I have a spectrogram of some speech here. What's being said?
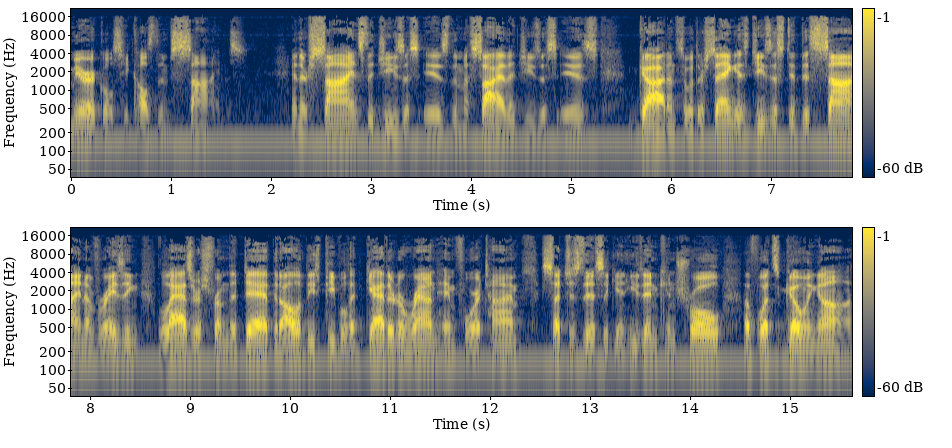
miracles, he calls them signs and they're signs that Jesus is the Messiah, that Jesus is God. And so what they're saying is Jesus did this sign of raising Lazarus from the dead, that all of these people had gathered around him for a time such as this. Again, he's in control of what's going on.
